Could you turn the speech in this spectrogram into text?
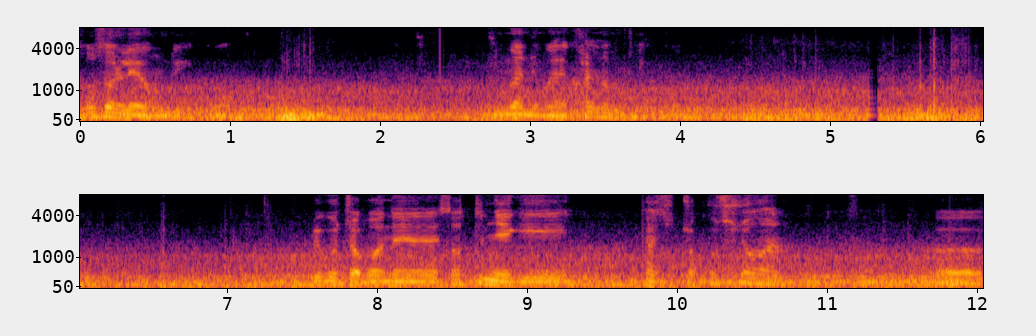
소설 내용도 있고. 중간 중간에 칼럼도 있고. 그리고 저번에 썼던 얘기 다시 조금 수정한 그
